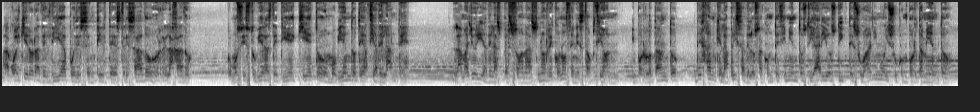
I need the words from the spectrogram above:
A cualquier hora del día puedes sentirte estresado o relajado, como si estuvieras de pie quieto o moviéndote hacia adelante. La mayoría de las personas no reconocen esta opción y por lo tanto dejan que la prisa de los acontecimientos diarios dicte su ánimo y su comportamiento.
